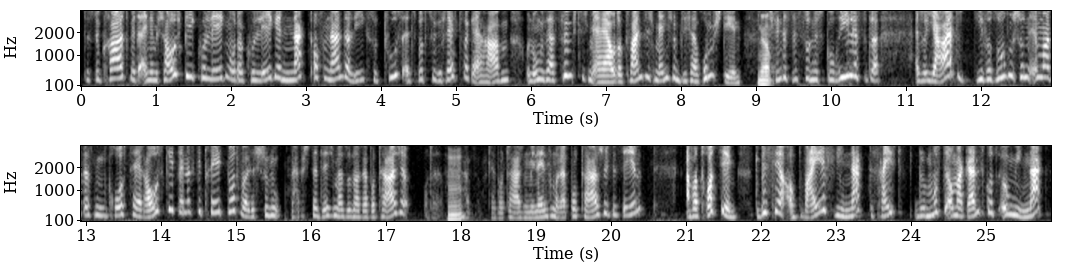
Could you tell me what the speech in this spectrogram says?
dass du gerade mit einem Schauspielkollegen oder Kollegin nackt aufeinander liegst, so tust, als würdest du Geschlechtsverkehr haben und ungefähr 50 mehr oder 20 Menschen um dich herumstehen. Ja. Ich finde, das ist so eine skurrile Situation. Also ja, die, die versuchen schon immer, dass ein Großteil rausgeht, wenn es gedreht wird, weil das schon, habe ich tatsächlich mal so eine Reportage, oder Hm. Reportagen, wir nennen es mal Reportage gesehen. Aber trotzdem, du bist ja obviously nackt, das heißt, du musst ja auch mal ganz kurz irgendwie nackt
